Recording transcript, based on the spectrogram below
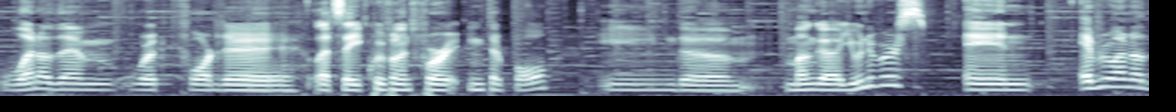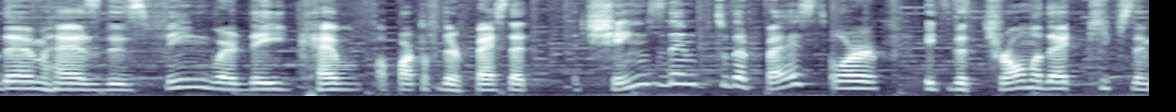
One of them worked for the, let's say, equivalent for Interpol in the manga universe, and every one of them has this thing where they have a part of their past that chains them to their past, or it's the trauma that keeps them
